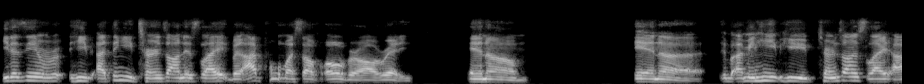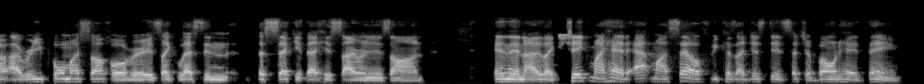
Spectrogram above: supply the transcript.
He doesn't even. He. I think he turns on his light, but I pull myself over already. And um, and uh i mean he he turns on his light I, I, already pull myself over it's like less than a second that his siren is on and then i like shake my head at myself because i just did such a bonehead thing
